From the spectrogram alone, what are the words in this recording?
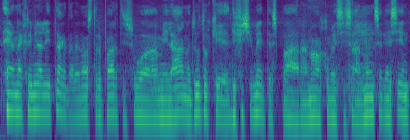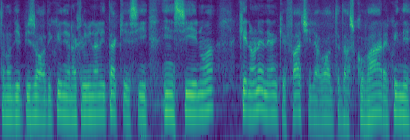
è una criminalità che dalle nostre parti su a Milano tutto che difficilmente spara, no? come si sa, non se ne sentono di episodi, quindi è una criminalità che si insinua, che non è neanche facile a volte da scovare, quindi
